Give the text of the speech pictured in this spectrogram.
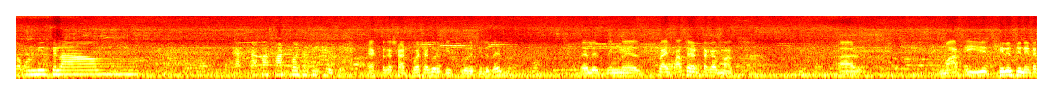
তখন নিয়েছিলাম এক টাকা ষাট পয়সা পিস হয়েছে। এক টাকা ষাট পয়সা করে পিস করেছিল তাই তো? তাহলে মানে প্রায় পাঁচ হাজার টাকার মাছ। আর মাছ এই যে ছেড়েছেন এটা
